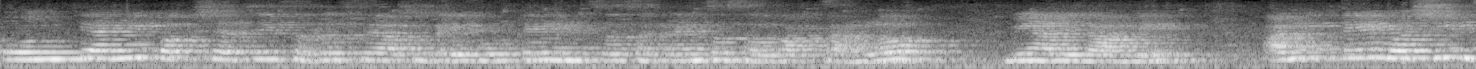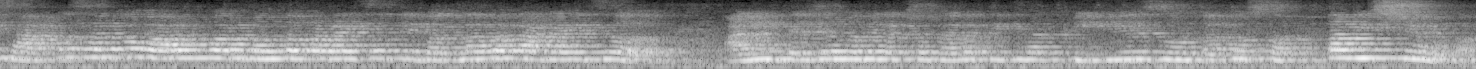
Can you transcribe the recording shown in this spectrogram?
कोणत्याही पक्षाचे सदस्य असू दे कोणत्याही सगळ्यांचा सहभाग चांगलं मिळालेला आहे. आणि ते मशीन सारखं सारखं वारंवार बंद पडायचं ते बदलावं लागायचं. आणि त्याच्यामध्ये लक्षात आलं तिथला टीडीएस होता तो सत्तावीसशे होता.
